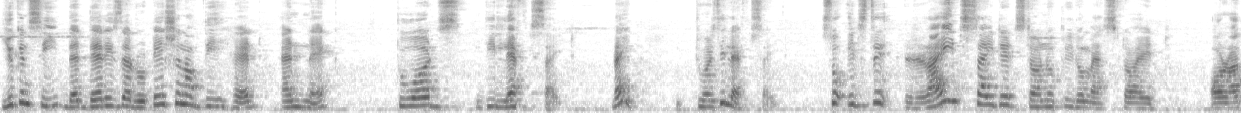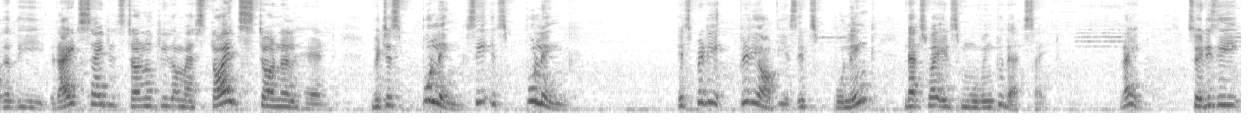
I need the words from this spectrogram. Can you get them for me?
you can see that there is a rotation of the head and neck towards the left side right towards the left side so it's the right-sided sternocleidomastoid or rather the right-sided sternocleidomastoid sternal head which is pulling. See, it's pulling. It's pretty pretty obvious. It's pulling. That's why it's moving to that side, right? So it is the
